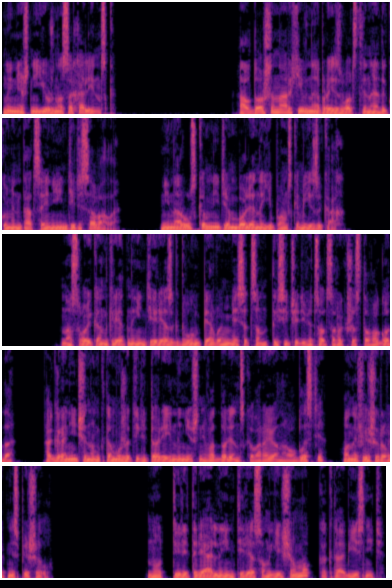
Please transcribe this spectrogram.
нынешний Южно-Сахалинск. Алдошина архивная производственная документация не интересовала. Ни на русском, ни тем более на японском языках. Но свой конкретный интерес к двум первым месяцам 1946 года, ограниченным к тому же территорией нынешнего Долинского района области, он афишировать не спешил. Ну, территориальный интерес он еще мог как-то объяснить.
